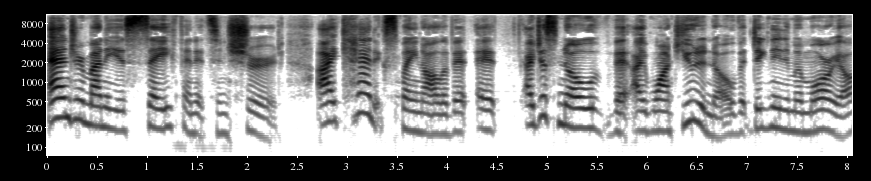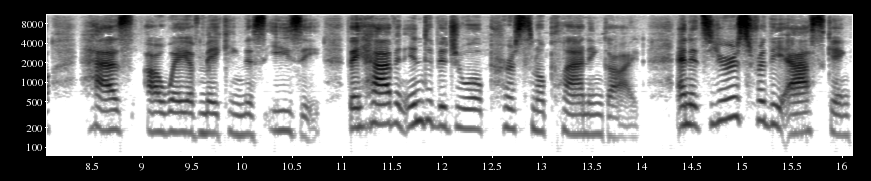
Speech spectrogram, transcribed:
And your money is safe and it's insured. I can't explain all of it. It I just know that I want you to know that Dignity Memorial has a way of making this easy. They have an individual personal planning guide, and it's yours for the asking.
